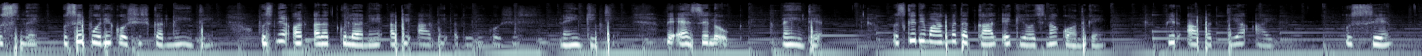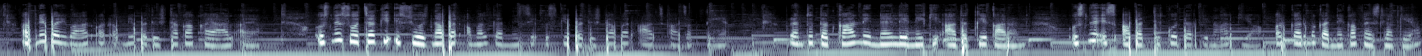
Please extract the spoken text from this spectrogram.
उसने, उसे पूरी कोशिश करनी ही थी। उसने और अरत कुला ने अभी आधी अधूरी कोशिश नहीं की थी। वे ऐसे लोग नहीं थे। उसके दिमाग में तत्काल एक योजना कौंध गई। फिर आपत्तियाँ आई। उससे अपने परिवार और अपनी प्रतिष्ठा का ख्याल आया। उसने सोचा कि इस योजना पर अमल करने से उसकी प्रतिष्ठा पर आज आ सकती है। परंतु तत्काल निर्णय लेने की आदत के कारण उसने इस आपत्ति को दरकिनार किया और कर्म करने का फैसला किया।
